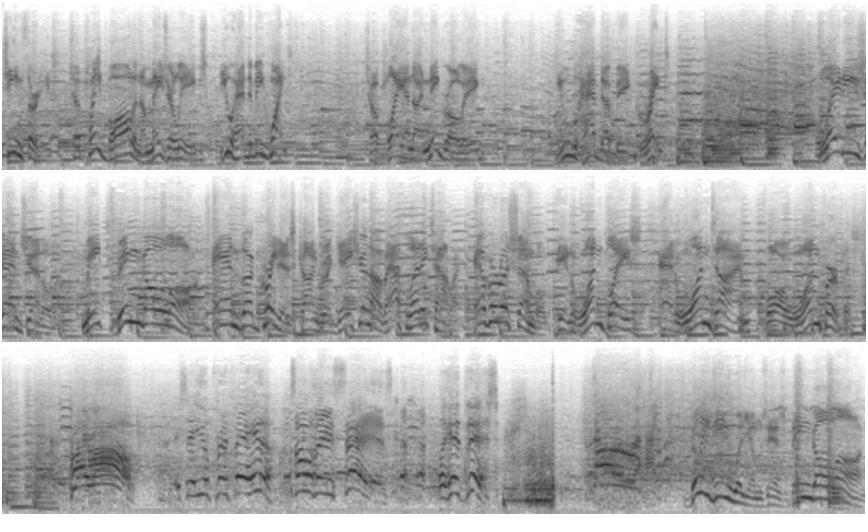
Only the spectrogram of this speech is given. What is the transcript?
1930s, to play ball in the major leagues, you had to be white. To play in the Negro League, you had to be great. Ladies and gentlemen, meet Bingo Long and the greatest congregation of athletic talent ever assembled in one place at one time for one purpose. Play ball! They say you're a pretty fair hitter. So they says. well, hit this. Billy Dee Williams is Bingo Long.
